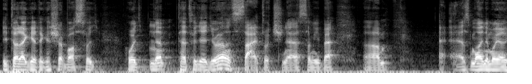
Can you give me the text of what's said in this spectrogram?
Itt a legérdekesebb az, hogy, hogy nem, tehát, hogy egy olyan szájtot csinálsz, amiben um, ez majdnem olyan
